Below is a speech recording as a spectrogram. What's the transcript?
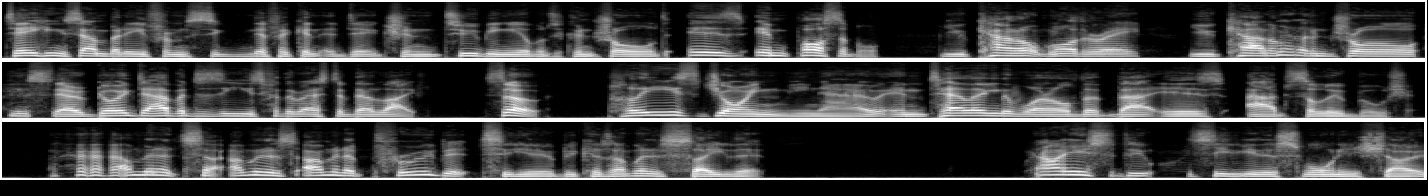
taking somebody from significant addiction to being able to control it is impossible. You cannot moderate, you cannot control. They're going to have a disease for the rest of their life. So please join me now in telling the world that that is absolute bullshit. I'm gonna t- I'm gonna I'm gonna prove it to you because I'm gonna say that when I used to do ITV this morning show,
